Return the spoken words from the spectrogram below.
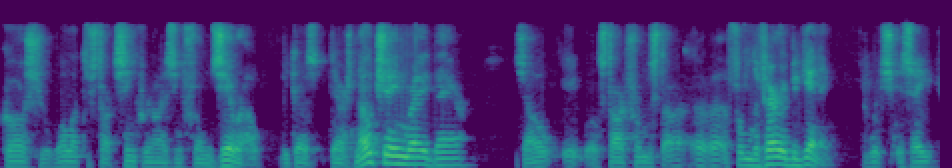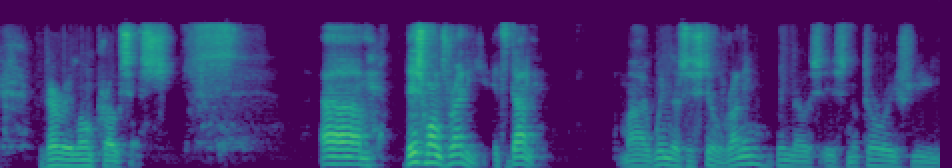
cause your wallet to start synchronizing from zero because there's no chain rate there. So it will start from the start uh, uh, from the very beginning, which is a very long process. Um, this one's ready. It's done. My Windows is still running. Windows is notoriously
